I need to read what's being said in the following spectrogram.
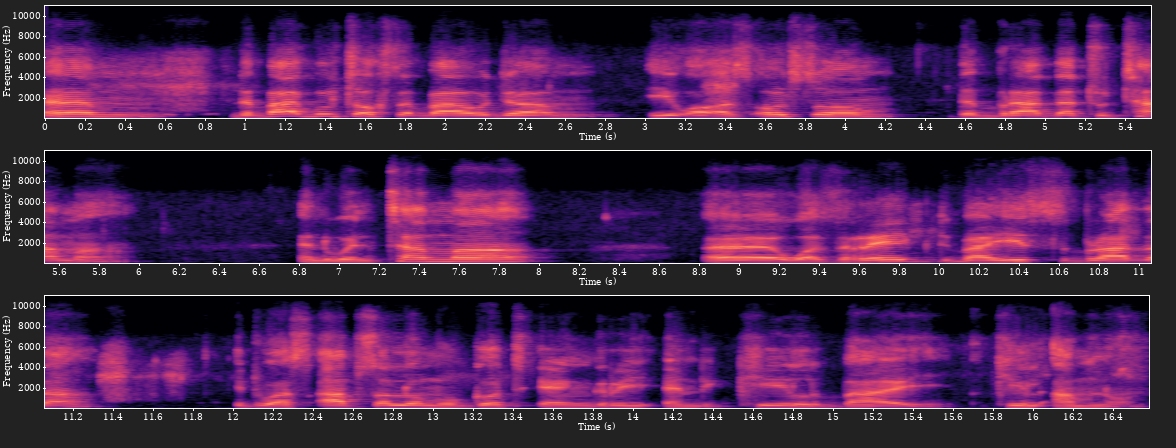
um, the Bible talks about um, he was also the brother to Tamar. And when Tamar uh, was raped by his brother, it was Absalom who got angry and killed by killed Amnon.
